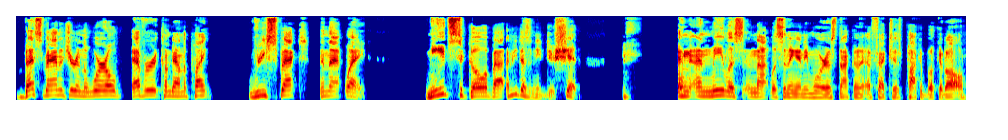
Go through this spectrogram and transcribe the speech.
best manager in the world ever come down the pike. Respect in that way. Needs to go about, I mean, he doesn't need to do shit. And, and me listen, not listening anymore is not going to affect his pocketbook at all.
